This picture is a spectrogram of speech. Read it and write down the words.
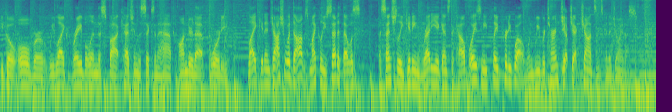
you go over. We like Vrabel in this spot, catching the six and a half under that 40. Like it. And Joshua Dobbs, Michael, you said it, that was essentially getting ready against the Cowboys, and he played pretty well. When we return, yep. Jack Johnson's going to join us.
